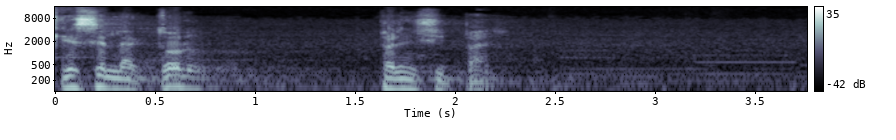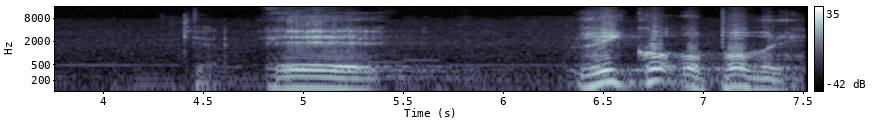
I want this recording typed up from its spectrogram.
que es el actor principal. Eh, rico o pobre.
